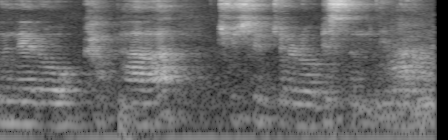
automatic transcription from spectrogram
은혜로 갚아 주실 줄로 믿습니다.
